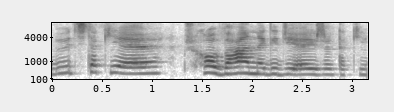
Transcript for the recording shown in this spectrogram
być takie przechowane gdzieś, że w takich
